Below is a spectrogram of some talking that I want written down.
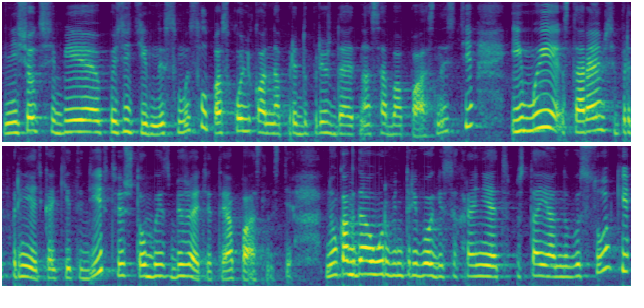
несет в себе позитивный смысл, поскольку она предупреждает нас об опасности, и мы стараемся предпринять какие-то действия, чтобы избежать этой опасности. Но когда уровень тревоги сохраняется постоянно высокий,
